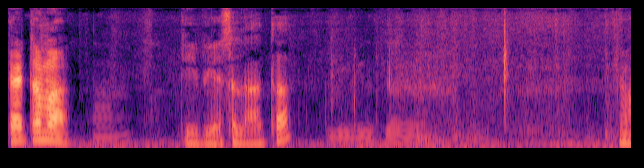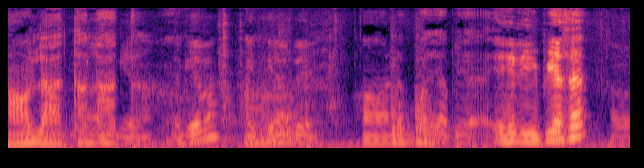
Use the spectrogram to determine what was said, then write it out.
ਟਰੈਕਟਰ ਮਾ ਹਾਂ। ਜੀਪੀਐਸ ਲਾਤਾ? ਜੀਪੀਐਸ ਲਾਇਆ ਹਾਂ ਉਹ ਲਾਤਾ ਵਾ। ਲਾ ਲੱਗਿਆ ਲੱਗਿਆ ਵਾ? ਇੱਥੇ ਆ ਪਿਆ। ਹਾਂ ਡੱਬਾ ਜਿਹਾ ਪਿਆ। ਇਹ ਜੀਪੀਐਸ ਹੈ ਹਾਂ।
